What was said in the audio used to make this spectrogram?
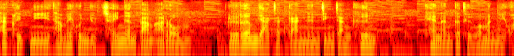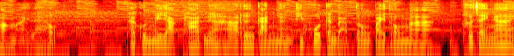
ถ้าคลิปนี้ทำให้คุณหยุดใช้เงินตามอารมณ์ หรือเริ่มอยากจัดการเงินจริงจังขึ้น แค่นั้นก็ถือว่ามันมีความหมายแล้ว ถ้าคุณไม่อยากพลาดเนื้อหาเรื่องการเงินที่พูดกันแบบตรงไปตรงมา เข้าใจง่าย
